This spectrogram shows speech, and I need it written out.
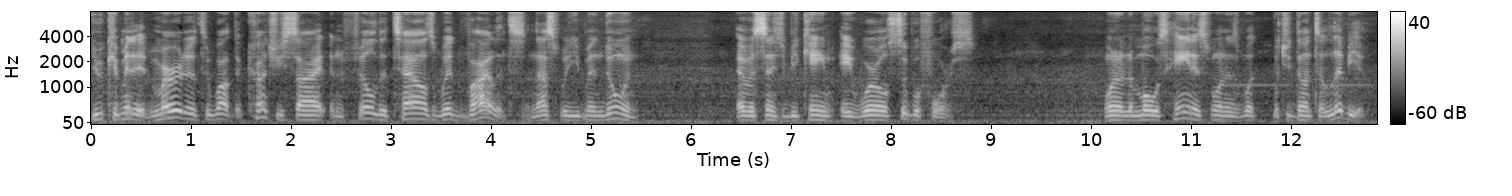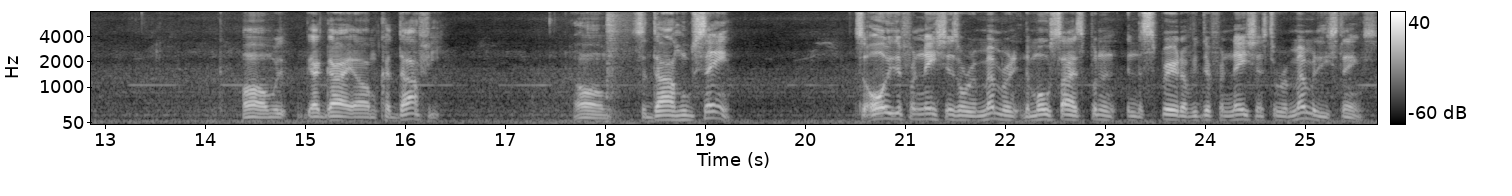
You committed murder throughout the countryside and filled the towns with violence. And that's what you've been doing ever since you became a world superforce. One of the most heinous one is what, what you done to Libya. Um, with that guy, um, Gaddafi. Um, Saddam Hussein. So all these different nations are remembering, the Most High is putting in the spirit of the different nations to remember these things.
